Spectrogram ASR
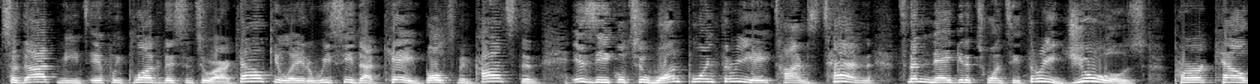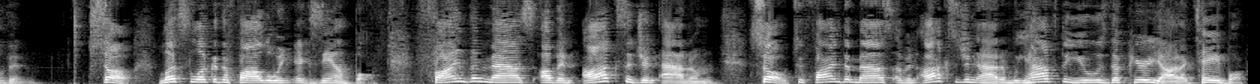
So that means if we plug this into our our calculator, we see that K, Boltzmann constant, is equal to 1.38 times 10 to the negative 23 joules per Kelvin. So, let's look at the following example. Find the mass of an oxygen atom. So, to find the mass of an oxygen atom, we have to use the periodic table.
